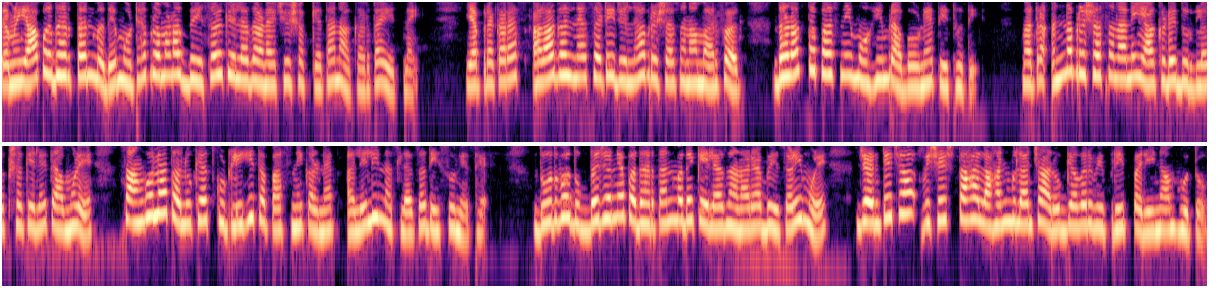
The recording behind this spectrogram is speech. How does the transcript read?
त्यामुळे या पदार्थांमध्ये मोठ्या प्रमाणात भेसळ केल्या जाण्याची शक्यता नाकारता येत नाही. या प्रकारास आळा घालण्यासाठी जिल्हा प्रशासनामार्फत धडक तपासणी मोहीम राबवण्यात येत होती. मात्र अन्न प्रशासनाने याकडे दुर्लक्ष केले त्यामुळे सांगोला तालुक्यात कुठलीही तपासणी करण्यात आलेली नसल्याचं दिसून येते दूध व दुग्धजन्य पदार्थांमध्ये केल्या जाणाऱ्या भेसळीमुळे जनतेच्या विशेषतः लहान मुलांच्या आरोग्यावर विपरीत परिणाम होतो.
